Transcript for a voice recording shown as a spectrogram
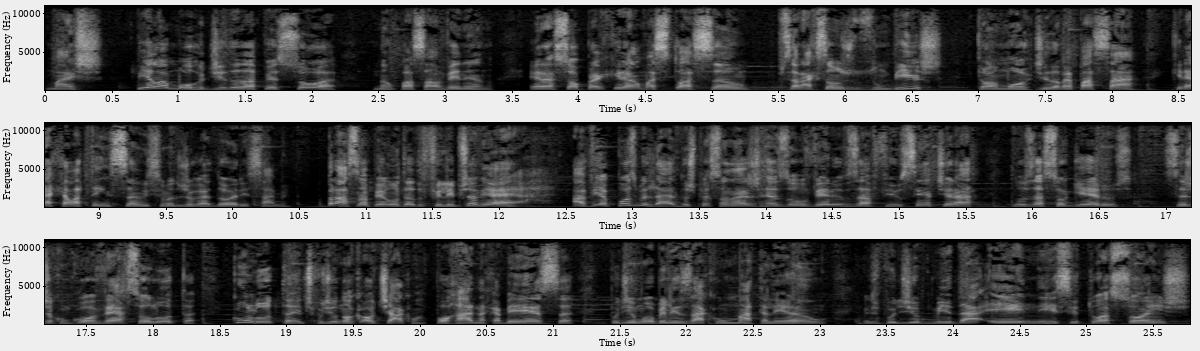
Mas pela mordida da pessoa, não passava veneno. Era só para criar uma situação. Será que são zumbis? Então a mordida vai passar. Criar aquela tensão em cima dos jogadores, sabe? Próxima pergunta do Felipe Xavier. Havia possibilidade dos personagens resolverem o desafio sem atirar nos açougueiros? Seja com conversa ou luta? Com luta. Eles podiam nocautear com uma porrada na cabeça, podiam mobilizar com um mata-leão, eles podiam me dar N situações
